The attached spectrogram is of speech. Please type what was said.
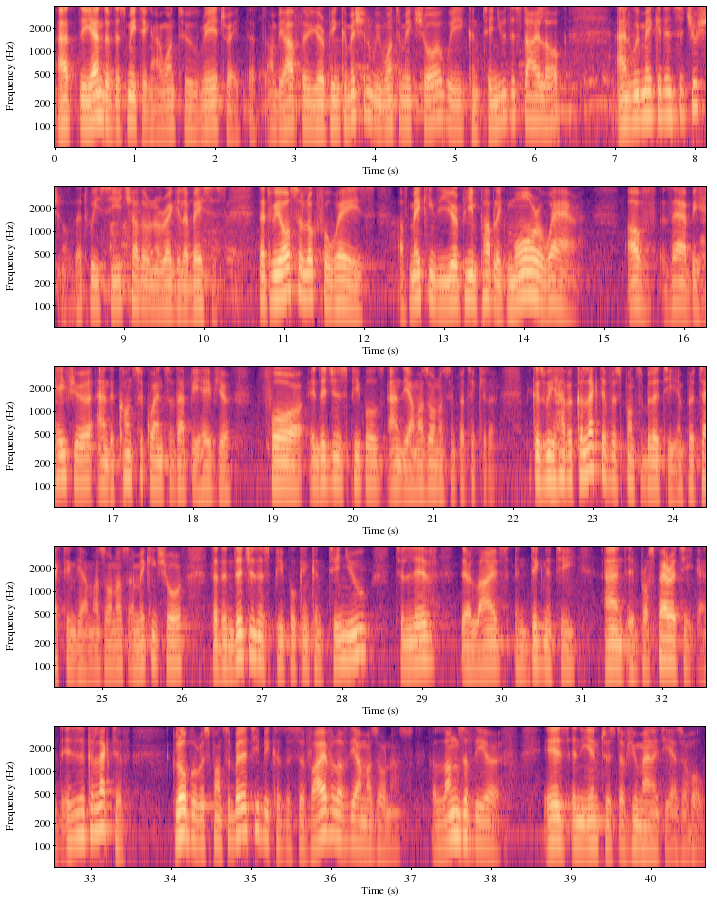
At the end of this meeting, I want to reiterate that on behalf of the European Commission, we want to make sure we continue this dialogue and we make it institutional, that we see each other on a regular basis, that we also look for ways of making the European public more aware of their behavior and the consequence of that behavior for indigenous peoples and the Amazonas in particular. Because we have a collective responsibility in protecting the Amazonas and making sure that indigenous people can continue to live their lives in dignity and in prosperity. And it is a collective global responsibility because the survival of the Amazonas, the lungs of the earth, is in the interest of humanity as a whole.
